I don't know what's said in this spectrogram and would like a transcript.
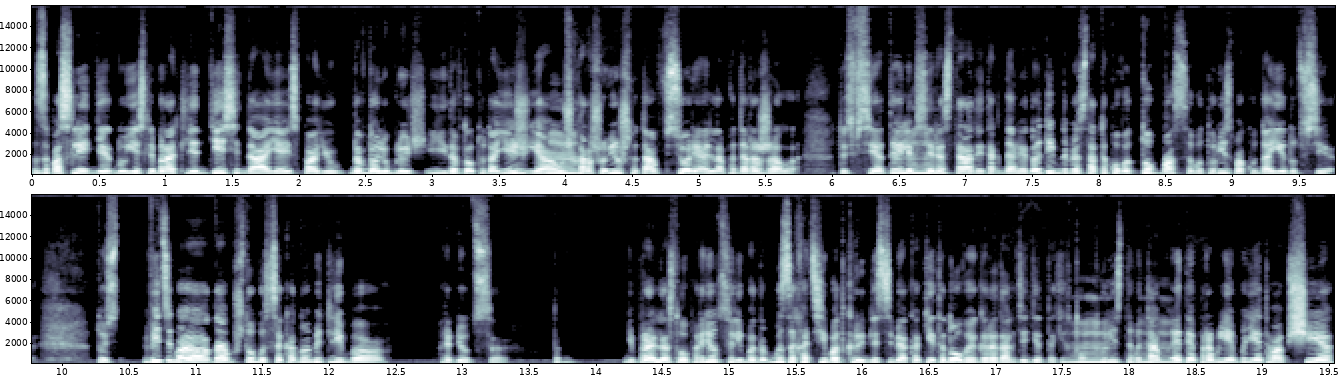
за последние, ну, если брать лет 10, да, я Испанию давно люблю и давно туда езжу, я Мгм. очень хорошо вижу, что там все реально подорожало. То есть все отели, все Мгм. рестораны и так далее. Но это именно места такого топ-массового туризма, куда едут все. То есть, видимо, нам, чтобы сэкономить, либо придется неправильное слово придется, либо мы захотим открыть для себя какие-то новые города, где нет таких топ-туристов, и там мгм. этой проблемы нет вообще.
